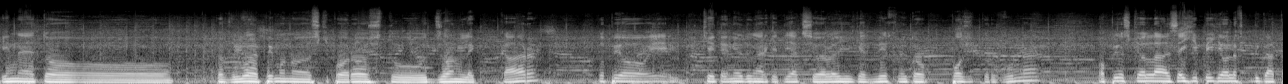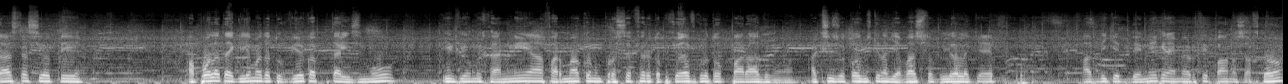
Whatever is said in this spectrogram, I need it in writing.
είναι το, το βιβλίο Επίμονος Κυπορός του John Le Carre το οποίο ε, και η ταινία του είναι αρκετή αξιόλογη και δείχνει το πώς λειτουργούν ο οποίος κιόλας έχει πει για όλη αυτή την κατάσταση ότι από όλα τα εγκλήματα του βιοκαπιταλισμού, η βιομηχανία φαρμάκων μου προσέφερε το πιο εύκολο το παράδειγμα. Αξίζει ο κόσμος και να διαβάσει το βιβλίο, αλλά και να δει και την ταινία και να ενημερωθεί πάνω σε αυτό.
